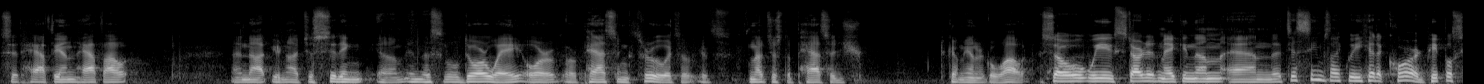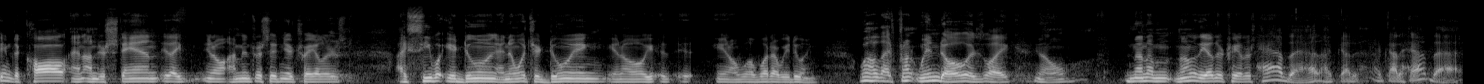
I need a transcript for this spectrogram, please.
sit half in, half out, and not you're not just sitting um, in this little doorway or, or passing through. It's, a, it's not just a passage to come in or go out. So we started making them, and it just seems like we hit a chord. People seem to call and understand. Like, you know, I'm interested in your trailers. I see what you're doing. I know what you're doing. You know, you know. Well, what are we doing? Well, that front window is like, you know, none of none of the other trailers have that. I've got to, I've got to have that.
